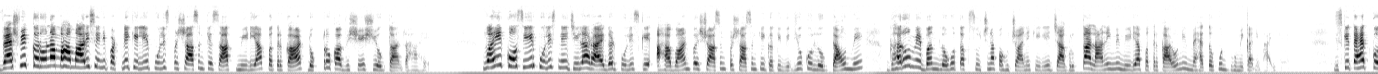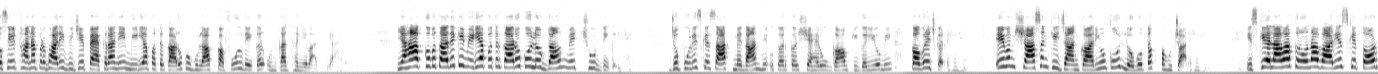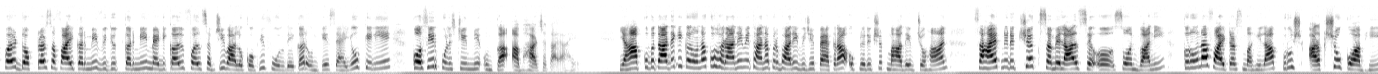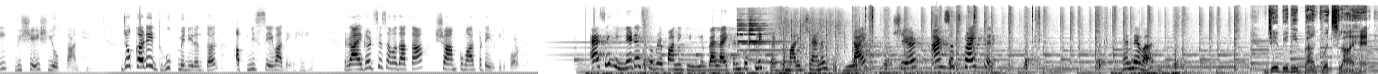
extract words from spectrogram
वैश्विक कोरोना महामारी से निपटने के लिए पुलिस प्रशासन के साथ मीडिया पत्रकार डॉक्टरों का विशेष योगदान रहा है। वहीं कोसीर पुलिस ने जिला रायगढ़ पुलिस के आह्वान पर शासन प्रशासन की गतिविधियों को लॉकडाउन में, घरों में बंद लोगों तक सूचना पहुँचाने के लिए जागरूकता लाने में मीडिया पत्रकारों ने महत्वपूर्ण भूमिका निभाई है। जिसके तहत कोसीर थाना प्रभारी विजय पैकरा ने मीडिया पत्रकारों को गुलाब का फूल देकर उनका धन्यवाद किया है। यहाँ आपको बता दें कि मीडिया पत्रकारों को लॉकडाउन में छूट दी गई है, जो पुलिस के साथ मैदान में उतरकर शहरों, गाँव की गलियों में कवरेज कर रहे हैं एवं शासन की जानकारियों को लोगों तक पहुँचा रहे हैं। इसके अलावा कोरोना वॉरियर्स के तौर पर डॉक्टर सफ़ाई कर्मी विद्युत कर्मी मेडिकल फल सब्ज़ी वालों को भी फूल देकर उनके सहयोग के लिए कोसीर पुलिस टीम ने उनका आभार जताया है। यहाँ आपको बता दें कि कोरोना को हराने में थाना प्रभारी विजय पैकरा उप निरीक्षक महादेव चौहान सहायक निरीक्षक समेलाल सोनवानी कोरोना फाइटर्स महिला पुरुष आरक्षकों का भी विशेष योगदान है जो कड़ी धूप में निरंतर अपनी सेवा दे रहे हैं। रायगढ़ से संवाददाता श्याम कुमार पटेल की रिपोर्ट। ऐसे ही लेटेस्ट खबरें पाने के लिए बेल आइकन को क्लिक कर हमारे चैनल को लाइक शेयर एंड सब्सक्राइब करें। धन्यवाद। JBD Banquets lie हैं।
